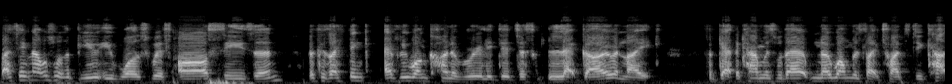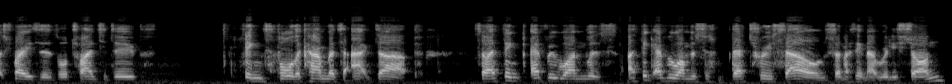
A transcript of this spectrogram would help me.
But I think that was what the beauty was with our season because I think everyone kind of really did just let go and like forget the cameras were there. No one was like trying to do catchphrases or trying to do things for the camera to act up. So I think everyone was. I think everyone was just their true selves, and I think that really shone.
